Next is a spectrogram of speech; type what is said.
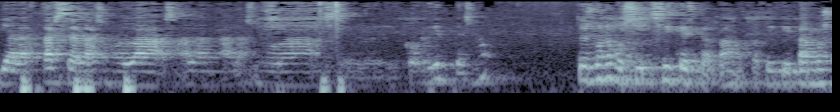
y, adaptarse a las nuevas, a, las nuevas eh, corrientes, ¿no? Entonces, bueno, pues sí, sí que participamos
